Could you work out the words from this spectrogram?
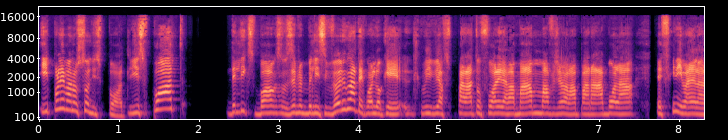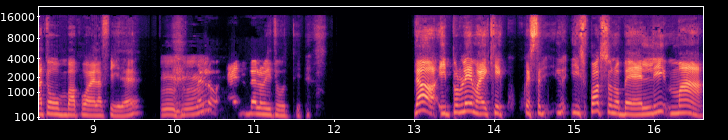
il problema non sono gli spot, gli spot dell'Xbox sono sempre bellissimi. Vi ricordate quello che vi ha sparato fuori dalla mamma, faceva la parabola e finiva nella tomba poi alla fine? Mm-hmm. Quello è il bello di tutti. No, il problema è che questa, gli spot sono belli, ma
